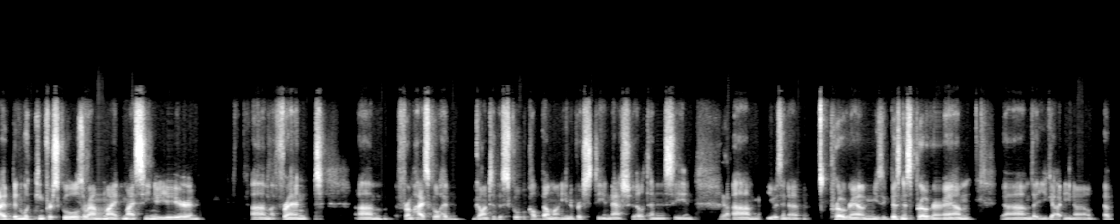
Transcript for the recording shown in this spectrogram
I'd been looking for schools around my my senior year, and um, a friend um, from high school had gone to the school called Belmont University in Nashville, Tennessee, and yeah. um, he was in a program, a music business program um, that you got, you know, a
